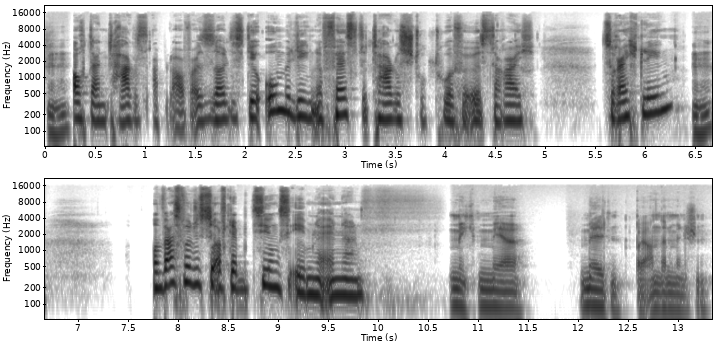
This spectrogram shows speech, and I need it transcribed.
Mhm. Auch deinen Tagesablauf. Also solltest dir unbedingt eine feste Tagesstruktur für Österreich zurechtlegen. Mhm. Und was würdest du auf der Beziehungsebene ändern? Mich mehr melden bei anderen Menschen.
